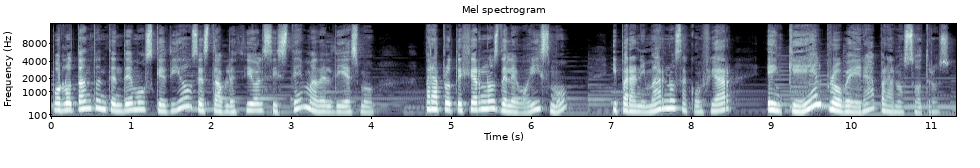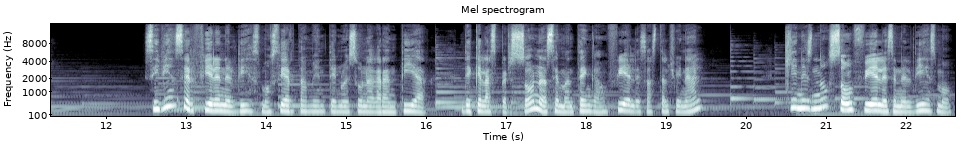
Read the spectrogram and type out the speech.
Por lo tanto, entendemos que Dios estableció el sistema del diezmo para protegernos del egoísmo y para animarnos a confiar en que Él proveerá para nosotros. Si bien ser fiel en el diezmo ciertamente no es una garantía de que las personas se mantengan fieles hasta el final, quienes no son fieles en el diezmo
